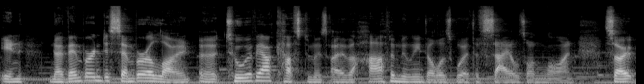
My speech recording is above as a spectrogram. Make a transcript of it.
in November and December alone earned two of our customers over half a million dollars worth of sales online. So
